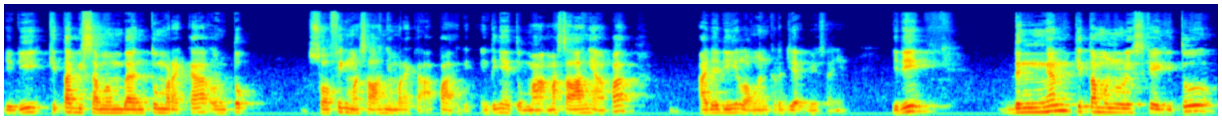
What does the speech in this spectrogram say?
Jadi kita bisa membantu mereka untuk solving masalahnya mereka apa gitu. Intinya itu masalahnya apa ada di lowongan kerja biasanya. Jadi dengan kita menulis kayak gitu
